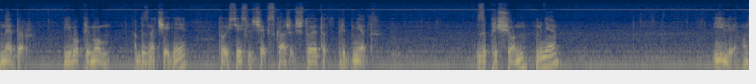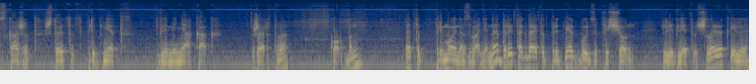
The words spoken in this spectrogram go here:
недер в его прямом обозначении, то есть если человек скажет, что этот предмет запрещен мне, или он скажет, что этот предмет для меня как жертва, корбан, это прямое название недер, и тогда этот предмет будет запрещен или для этого человека, или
